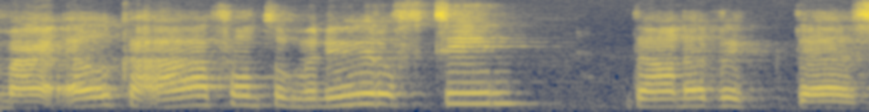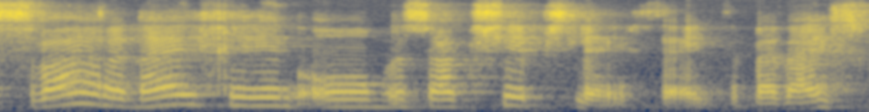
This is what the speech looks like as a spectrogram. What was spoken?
maar elke avond om een uur of tien, dan heb ik de zware neiging om een zak chips leeg te eten, bij wijze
